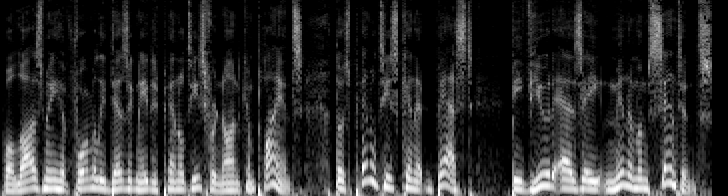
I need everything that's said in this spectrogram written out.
While laws may have formally designated penalties for noncompliance, those penalties can at best be viewed as a minimum sentence.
